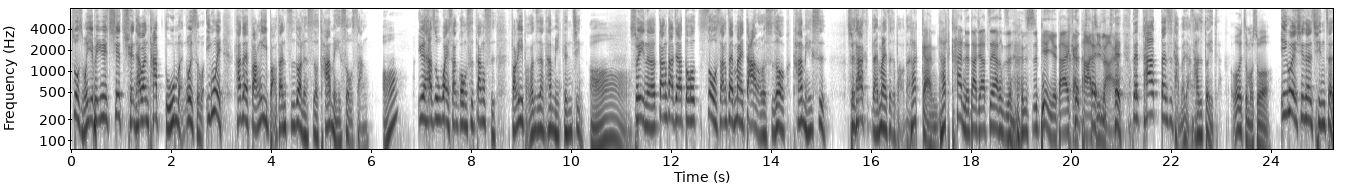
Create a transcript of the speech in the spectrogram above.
做什么业配，因为现在全台湾他独门。为什么？因为他在防疫保单之乱的时候，他没受伤。哦，因为他是外商公司，当时防疫保单这样他没跟进哦，所以呢，当大家都受伤在卖大楼的时候，他没事，所以他来卖这个保单。他敢，他看着大家这样子横尸遍野，他还敢踏进来、啊 对。对，但他但是坦白讲，他是对的。我怎么说？因为现在轻症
